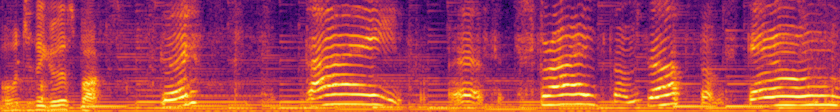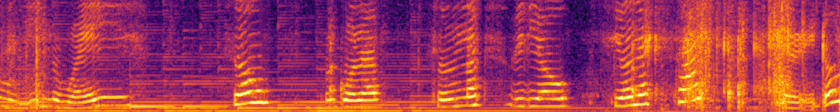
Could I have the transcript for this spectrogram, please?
What would you think of this box? Good. Bye. Uh, subscribe, thumbs up, thumbs down, either way. So, we're gonna to the next video. See you next time. There you go.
